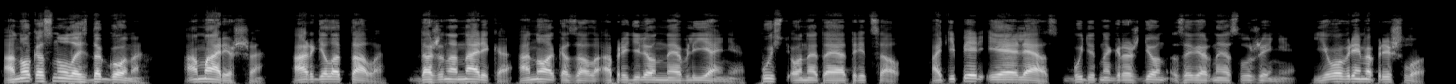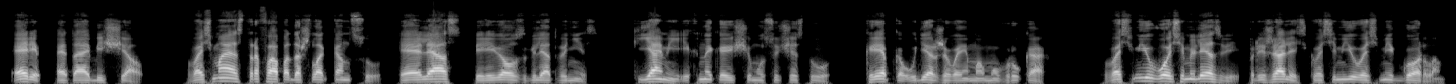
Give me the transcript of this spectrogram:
Оно коснулось Дагона, Амариша, Аргела Тала, даже на Нарика оно оказало определенное влияние, пусть он это и отрицал. А теперь и Элиас будет награжден за верное служение. Его время пришло. Эрип это обещал. Восьмая строфа подошла к концу, и Элиас перевел взгляд вниз, к яме и хныкающему существу, крепко удерживаемому в руках. Восьмью восемь лезвий прижались к восемью восьми горлам,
